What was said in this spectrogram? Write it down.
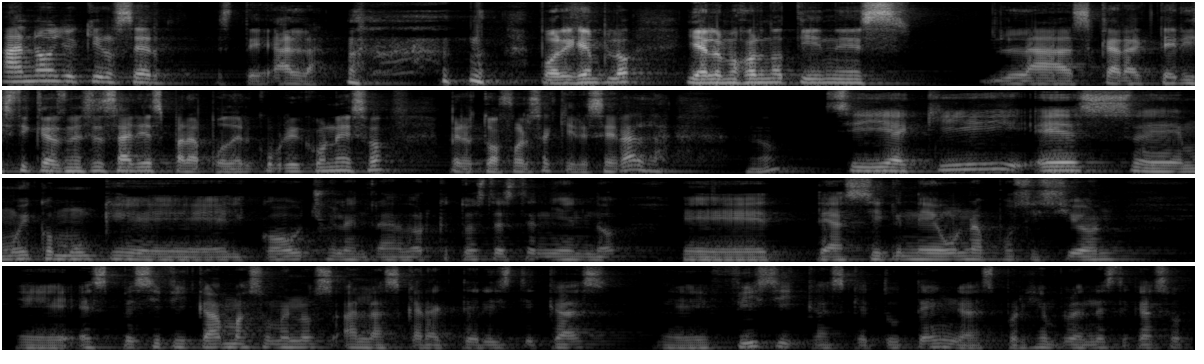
ah, no, yo quiero ser este, ala, por ejemplo, y a lo mejor no tienes las características necesarias para poder cubrir con eso, pero tu a fuerza quiere ser ala, ¿no? Sí, aquí es eh, muy común que el coach o el entrenador que tú estés teniendo eh, te asigne una posición eh, específica más o menos a las características físicas que tú tengas. Por ejemplo, en este caso,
